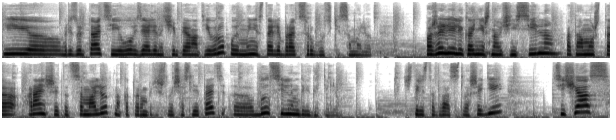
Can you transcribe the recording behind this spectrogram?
И э, в результате его взяли на чемпионат Европы, и мы не стали брать сургутский самолет. Пожалели, конечно, очень сильно, потому что раньше этот самолет, на котором пришлось сейчас летать, э, был сильным двигателем. 420 лошадей. Сейчас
